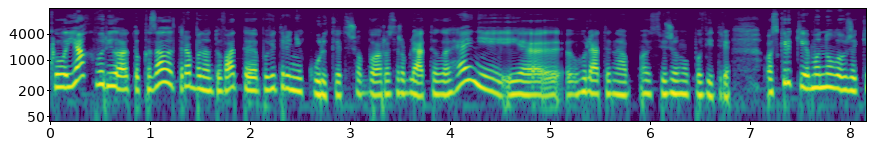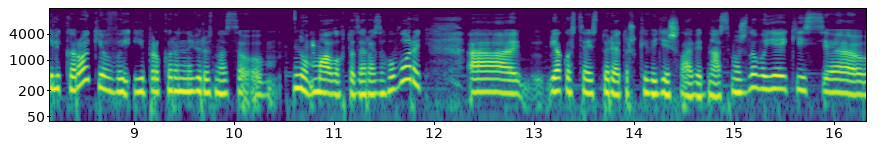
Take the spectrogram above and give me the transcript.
коли я хворіла, то казали, треба надувати повітряні кульки, щоб розробляти легені і е, гуляти на свіжому повітрі. Оскільки минуло вже кілька років, і про коронавірус нас ну мало хто зараз говорить. Якось ця історія трошки відійшла від нас. Можливо, є якісь е,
